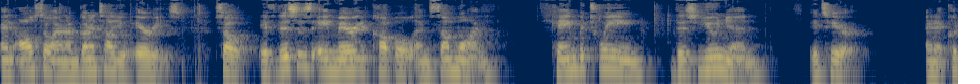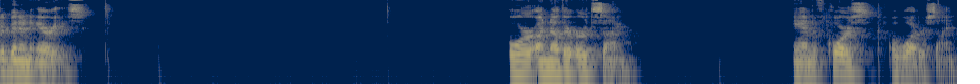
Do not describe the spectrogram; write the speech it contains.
and also, and I'm going to tell you, Aries. So if this is a married couple and someone came between this union, it's here. And it could have been an Aries. Or another earth sign. And of course, a water sign.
